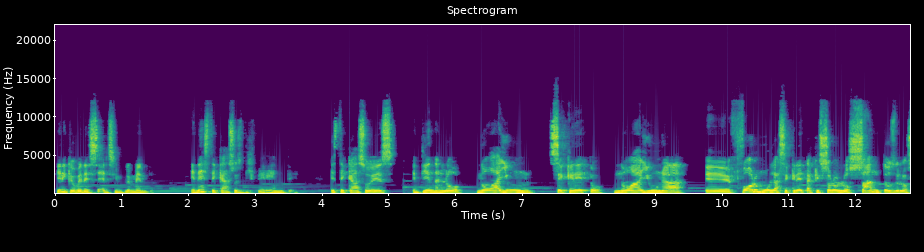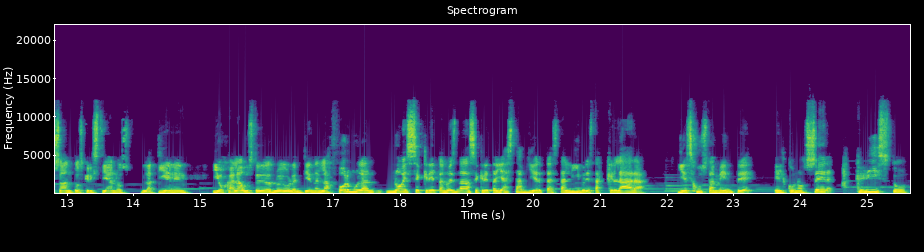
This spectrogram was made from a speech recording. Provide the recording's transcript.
Tiene que obedecer simplemente. En este caso es diferente. Este caso es, entiéndanlo, no hay un secreto, no hay una eh, fórmula secreta que solo los santos de los santos cristianos la tienen y ojalá ustedes luego lo entiendan. La fórmula no es secreta, no es nada secreta, ya está abierta, está libre, está clara. Y es justamente el conocer a Cristo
